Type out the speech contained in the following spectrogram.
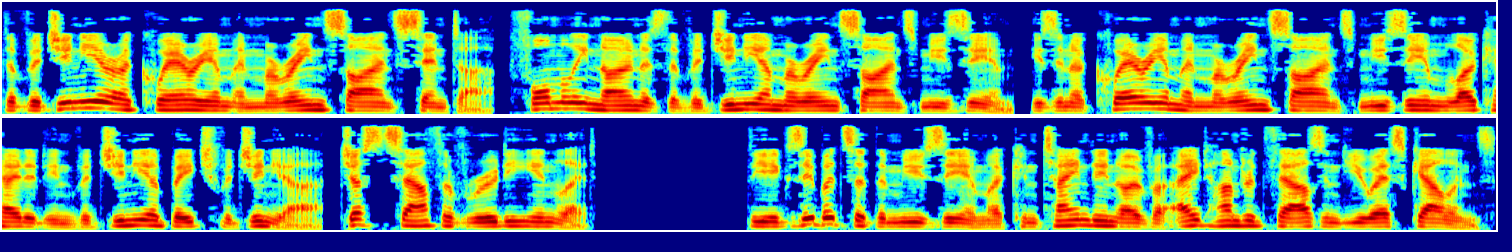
The Virginia Aquarium and Marine Science Center, formerly known as the Virginia Marine Science Museum, is an aquarium and marine science museum located in Virginia Beach, Virginia, just south of Rudee Inlet. The exhibits at the museum are contained in over 800,000 U.S. gallons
